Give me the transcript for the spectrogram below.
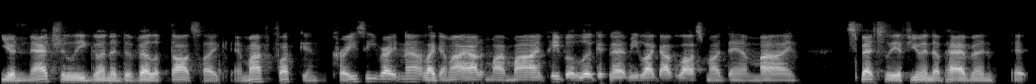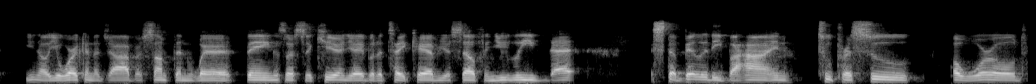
you're naturally gonna develop thoughts like, "Am I fucking crazy right now? Like, am I out of my mind?" People looking at me like I've lost my damn mind. Especially if you end up having, eh, you know, you're working a job or something where things are secure and you're able to take care of yourself, and you leave that stability behind to pursue a world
